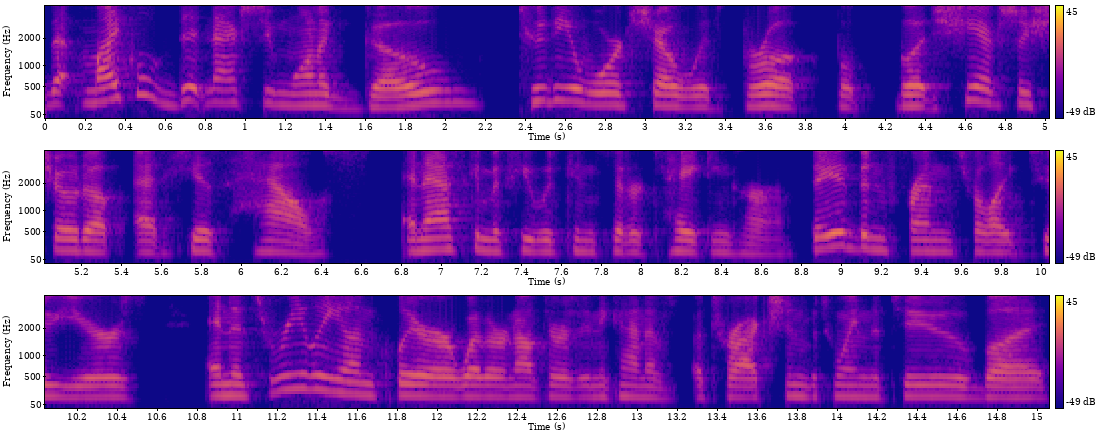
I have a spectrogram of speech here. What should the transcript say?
that Michael didn't actually want to go to the award show with Brooke, but but she actually showed up at his house and asked him if he would consider taking her. They had been friends for like two years. And it's really unclear whether or not there was any kind of attraction between the two. But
